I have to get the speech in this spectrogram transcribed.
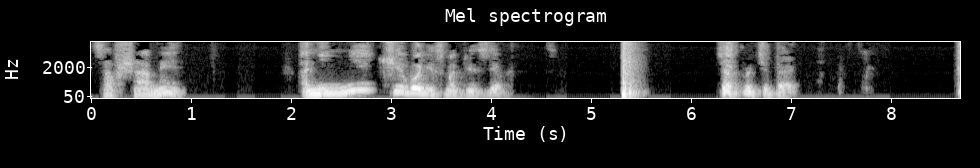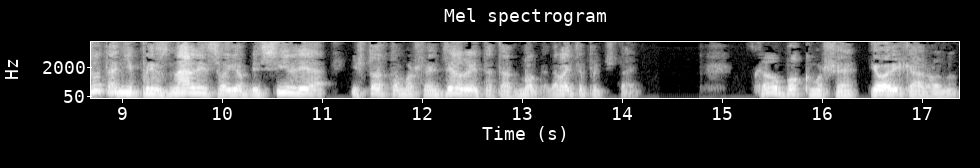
С овшами они ничего не смогли сделать. Сейчас прочитаем. Тут они признали свое бессилие, и что, что Моше делает, это от Бога. Давайте прочитаем. Сказал Бог Моше, говори к Аарону,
